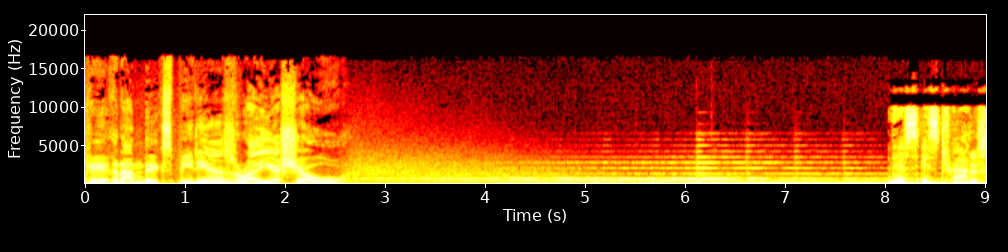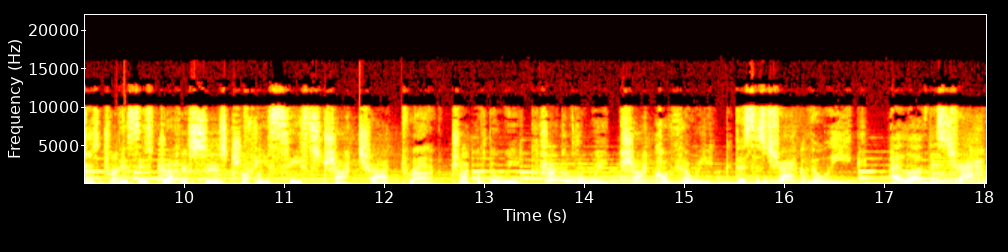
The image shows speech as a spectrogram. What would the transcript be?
Qué grande Experience Radio Show. This is track. This is track. This is track. This is track. This is track. Track. Track. Track of the week. Track of the week. Track of the week. This is track of the week. I love this track.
